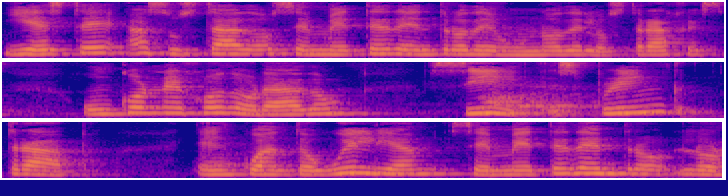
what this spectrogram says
y este asustado se mete dentro de uno de los trajes, un conejo dorado Sí, Spring Trap. En cuanto William se mete dentro, los,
